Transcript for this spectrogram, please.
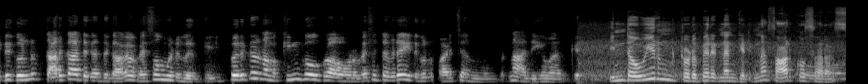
இதுக்கு வந்து தற்காட்டுக்கிறதுக்காக விஷமுடில் இருக்கு. இப்ப இருக்கிற நம்ம கிங் கோப்ராவோட விஷத்தை விட இதுக்கு வந்து படிச்ச அதிகமா இருக்கு. இந்த உயிரினத்தோட பேர் என்னன்னு கேட்டீங்கன்னா சார்கோசாரஸ்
